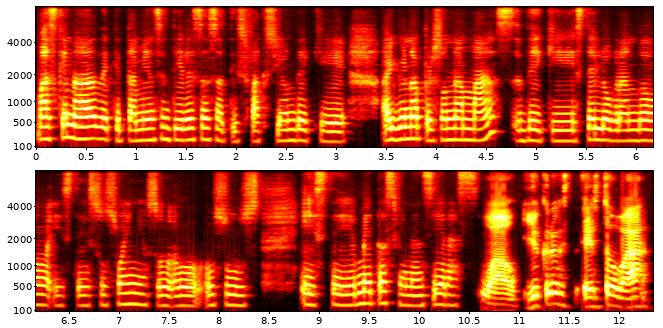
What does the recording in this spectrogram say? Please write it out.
más que nada de que también sentir esa satisfacción de que hay una persona más de que esté logrando este, sus sueños o, sus este, metas financieras. Wow, yo creo que esto va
